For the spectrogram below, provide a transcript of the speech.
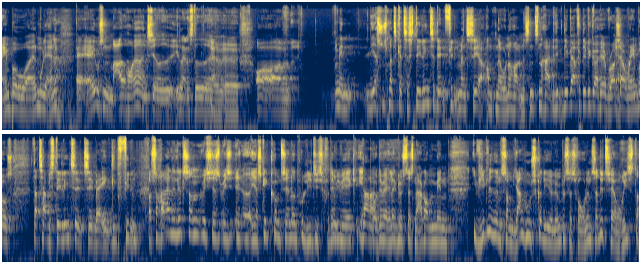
Rambo og alt muligt andet ja. er, er jo sådan meget højreorienteret et eller andet sted øh, Ja. øh, og, og men jeg synes man skal tage stilling til den film man ser om den er underholdende sådan, sådan har jeg det, det er i hvert fald det vi gør her i Rush Ja. Hour Rainbows der tager vi stilling til, til hver enkelt film Og så har jeg det lidt sådan, hvis jeg, hvis, øh, jeg skal ikke kommentere noget politisk, for det vil vi ikke ind Nej, nej. på, det vil jeg heller ikke lyst til at snakke om, men i virkeligheden, som jeg husker det i Olympus Has Fallen, så er det terrorister.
